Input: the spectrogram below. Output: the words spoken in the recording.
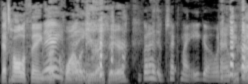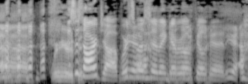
that's Hall of Fame There- quality right there. I'm gonna have to check my ego when I leave. Uh, we're here This is be- our job. We're Yeah. supposed to make everyone feel good. yeah.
